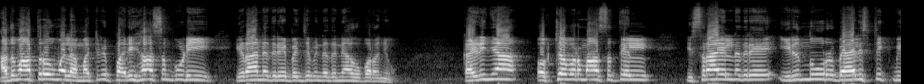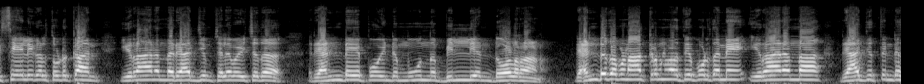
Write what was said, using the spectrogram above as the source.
അതുമാത്രവുമല്ല മറ്റൊരു പരിഹാസം കൂടി ഇറാനെതിരെ ബെഞ്ചമിൻ നെതന്യാഹു പറഞ്ഞു. കഴിഞ്ഞ ഒക്ടോബർ മാസത്തിൽ ഇസ്രായേലിനെതിരെ ഇരുന്നൂറ് ബാലിസ്റ്റിക് മിസൈലുകൾ തൊടുക്കാൻ ഇറാൻ എന്ന രാജ്യം ചെലവഴിച്ചത് രണ്ട് പോയിന്റ് മൂന്ന് ബില്യൺ ഡോളറാണ്. രണ്ട് തവണ ആക്രമണം നടത്തിയപ്പോൾ തന്നെ ഇറാൻ എന്ന രാജ്യത്തിന്റെ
